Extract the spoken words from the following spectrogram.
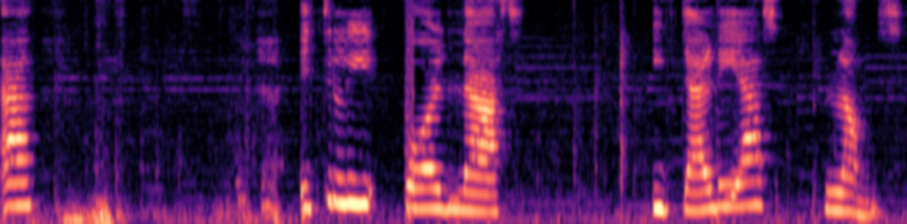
a Italy por las Italias plums.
